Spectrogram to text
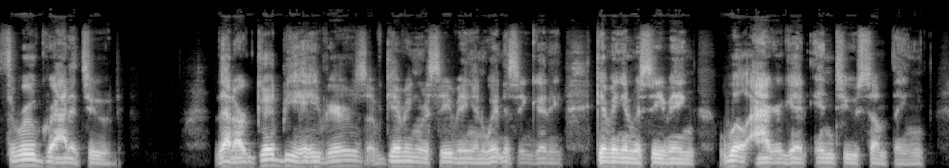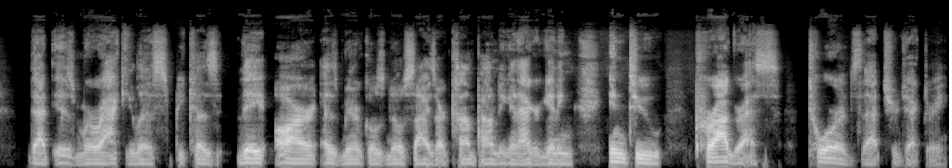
through gratitude that our good behaviors of giving, receiving, and witnessing giving, giving and receiving will aggregate into something that is miraculous because they are, as miracles no size, are compounding and aggregating into progress towards that trajectory.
